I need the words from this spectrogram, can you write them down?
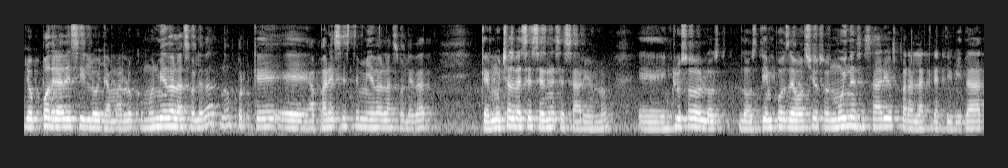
yo podría decirlo, llamarlo como un miedo a la soledad, ¿no? Porque eh, aparece este miedo a la soledad que muchas veces es necesario, ¿no? Eh, incluso los, los tiempos de ocio son muy necesarios para la creatividad,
